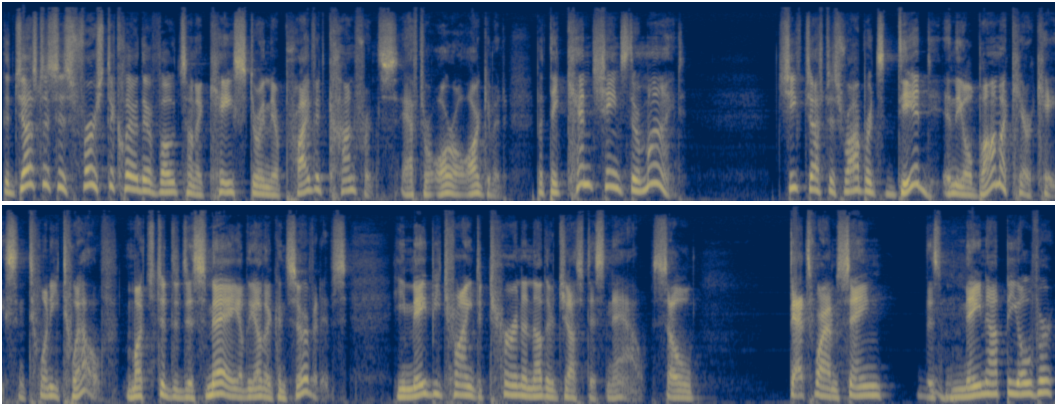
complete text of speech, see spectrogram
the justices first declare their votes on a case during their private conference after oral argument, but they can change their mind. Chief Justice Roberts did in the Obamacare case in 2012, much to the dismay of the other conservatives. He may be trying to turn another justice now. So that's why I'm saying this mm-hmm. may not be over.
